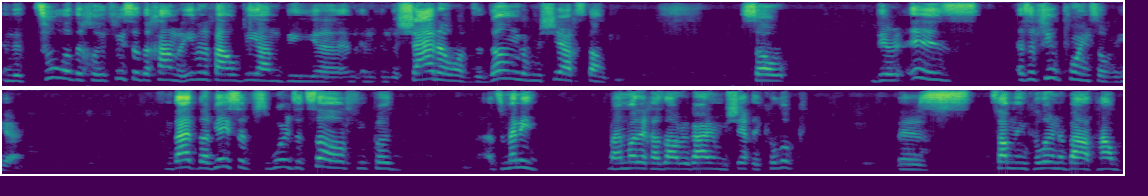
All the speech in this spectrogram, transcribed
in the tool of the chufisa the chamra, even if I will be on the uh, in, in, the shadow of the dung of Mashiach's donkey. So there is there's a few points over here. That Rav Yosef's words itself, you could as many Maimonides Chazal regarding Mashiach, look. There's something to learn about how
